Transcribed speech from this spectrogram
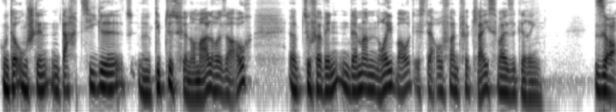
Unter Umständen Dachziegel äh, gibt es für Normalhäuser auch äh, zu verwenden. Wenn man neu baut, ist der Aufwand vergleichsweise gering. So,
